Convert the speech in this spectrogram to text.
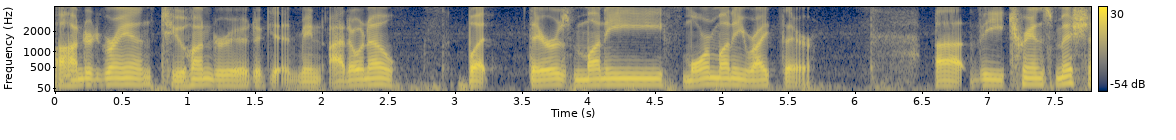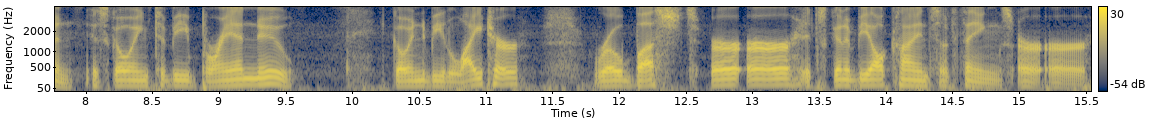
a hundred grand, two hundred? I mean, I don't know, but there's money, more money right there. Uh, the transmission is going to be brand new going to be lighter, robust, er. It's going to be all kinds of things, er.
